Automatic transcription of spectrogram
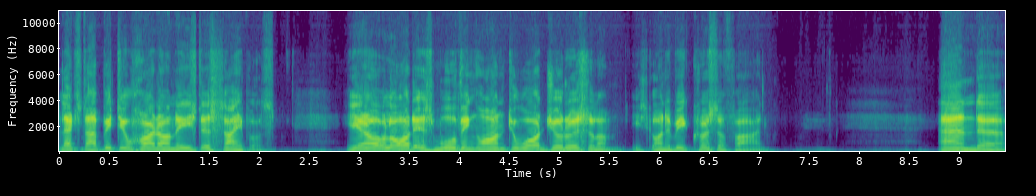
let's not be too hard on these disciples. Here our Lord is moving on toward Jerusalem. He's going to be crucified. And uh,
